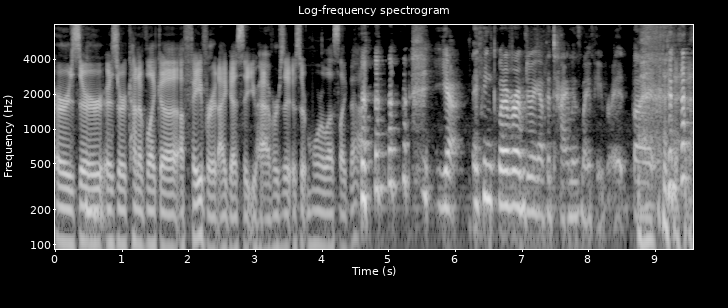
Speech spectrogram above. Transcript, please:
or is there mm-hmm. is there kind of like a, a, favorite I guess that you have, or is it is it more or less like that? yeah, I think whatever I'm doing at the time is my favorite, but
